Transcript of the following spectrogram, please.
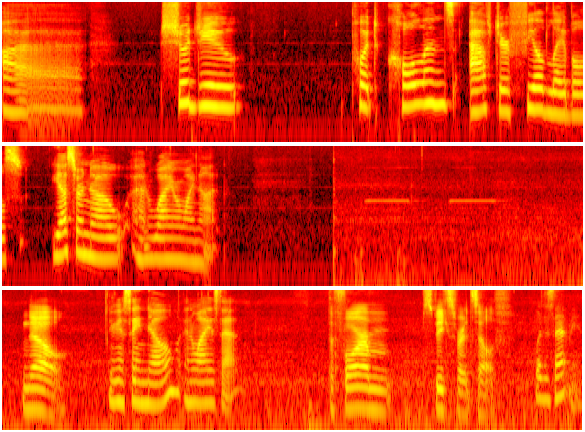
uh, should you put colons after field labels? Yes or no, and why or why not? No, You're going to say no, and why is that? the form speaks for itself. What does that mean?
